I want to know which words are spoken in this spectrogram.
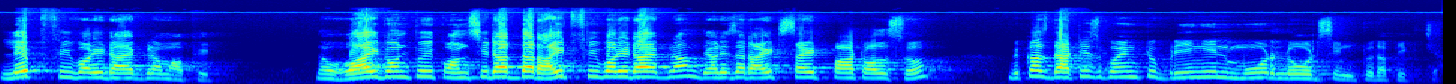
left free body diagram of it. Now why don't we consider the right free body diagram? There is a right side part also because that is going to bring in more loads into the picture.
